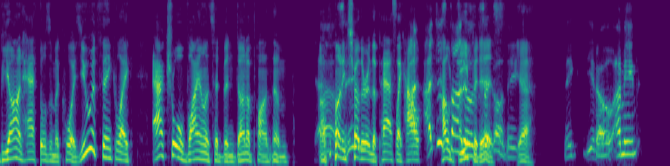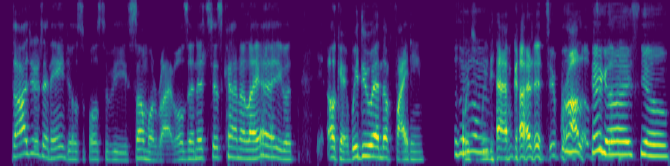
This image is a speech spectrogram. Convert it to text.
beyond Hatfields and McCoys. You would think like actual violence had been done upon them Yeah, upon each other in the past. Like how I, just how deep it like, is. oh, they, yeah, they, you know, I mean, Dodgers and Angels supposed to be somewhat rivals, and it's just kind of like, hey, what- okay, we do end up fighting, like, which "Oh, we have gotten into problems. Hey guys, yo,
